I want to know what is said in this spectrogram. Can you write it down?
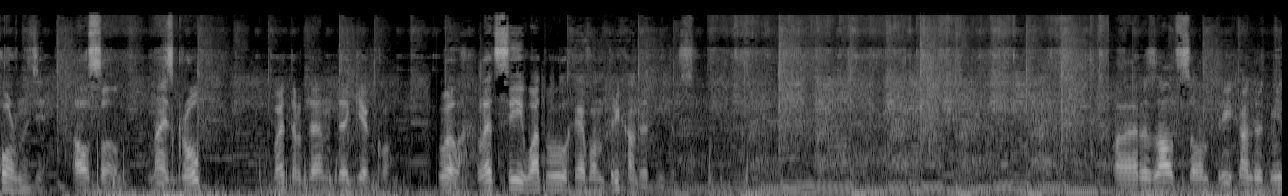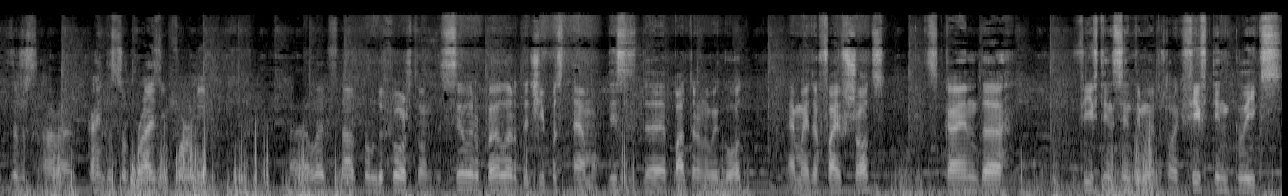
Hornady. Also, nice group, better than the Geco. Well, let's see what we will have on 300 meters. Uh, results on 300 meters are uh, kind of surprising for me. Uh, let's start from the first one, the Sellier Bellot, the cheapest ammo. This is the pattern we got. I made a 5 shots. It's kind of 15 centimeters, like 15 clicks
